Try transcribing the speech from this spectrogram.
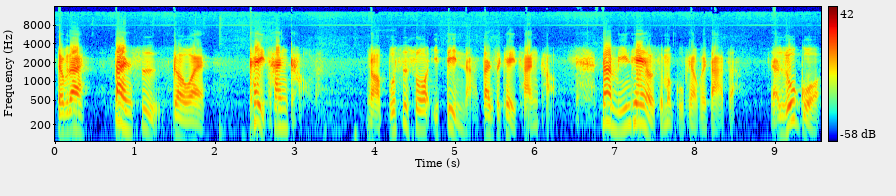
对不对？但是各位可以参考了啊，不是说一定的，但是可以参考。那明天有什么股票会大涨？如果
